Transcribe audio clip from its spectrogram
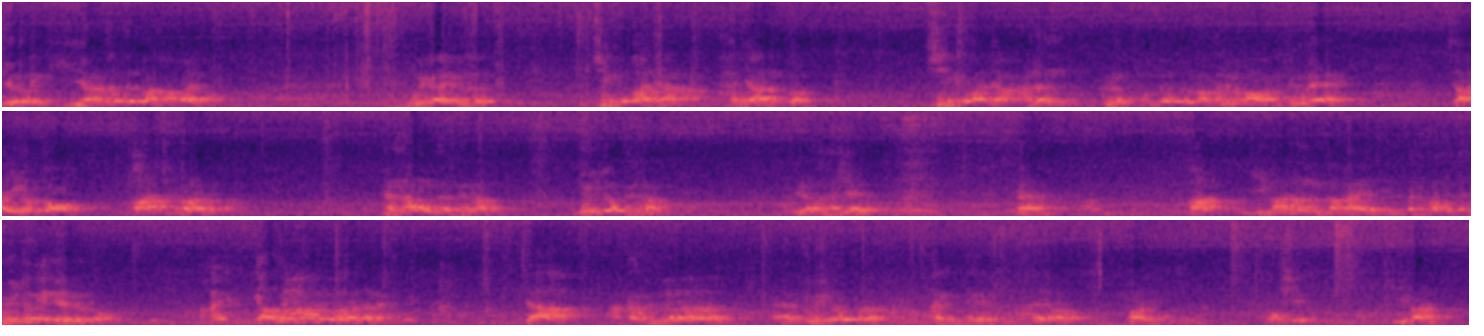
여기, 여기 귀한 것들만 나와요. 우리가 여기서 취급하지 않아, 하지 않은 것, 취급하지 않은 그런 품종들만 나왔기 때문에, 자, 이것도 다 출발합니다. 평나무입니다, 평나무. 무인종 평나무. 이런 거 사실, 예? 아, 2만원 나가야지. 무인종인데, 그래도. 나도 2만원 나가잖아요. 자, 아까 그거는, 예, 가격이 되게 나요. 좋아지고. 혹시 2만, 그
